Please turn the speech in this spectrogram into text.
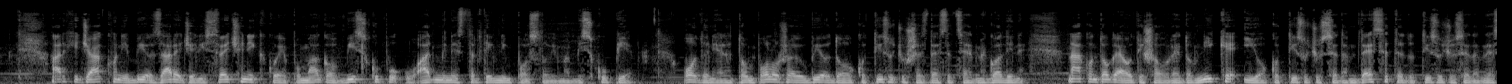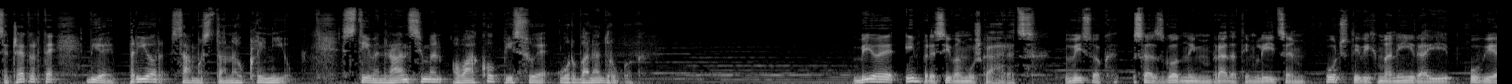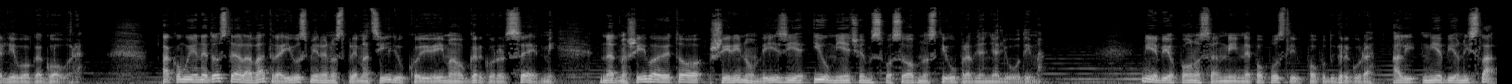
Arhiđakon je bio zaređeni svećenik koji je pomagao biskupu u administrativnim poslovima biskupije. Odon je na tom položaju bio do oko 1067. godine. Nakon toga je otišao u redovnike i oko 1070. do 1074. bio je prior samostana u Kliniju. Steven Ranciman ovako opisuje Urbana II. Bio je impresivan muškarac, visok, sa zgodnim bradatim licem, učtivih manira i uvjerljivoga govora. Ako mu je nedostajala vatra i usmjerenost prema cilju koju je imao Grgor VII, nadmašivao je to širinom vizije i umjećem sposobnosti upravljanja ljudima. Nije bio ponosan ni nepopustljiv poput Grgura, ali nije bio ni slab.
